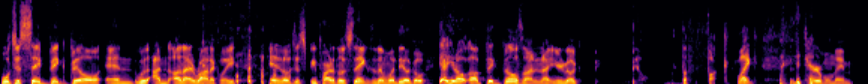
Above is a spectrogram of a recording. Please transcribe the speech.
we'll just say Big Bill, and with un, unironically, and it'll just be part of those things. And then one day he'll go, "Yeah, you know, uh, Big Bill's on tonight," and you're like, "Big Bill, what the fuck?" Like, terrible name,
